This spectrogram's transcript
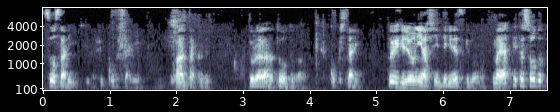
ソーサリーっていうのを復刻したり、ファンタクル、ドラガーの塔とかを復刻したり、という非常に野心的ですけど、まあやっていたちょうど、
